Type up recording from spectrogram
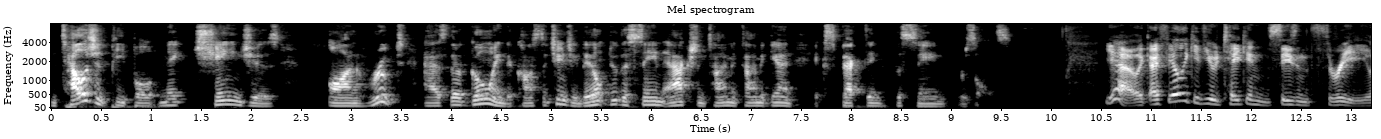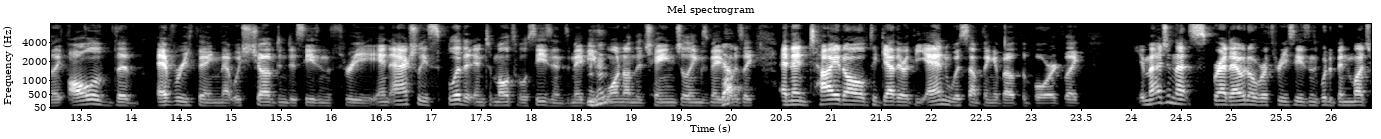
Intelligent people make changes en route as they're going. They're constantly changing. They don't do the same action time and time again, expecting the same results. Yeah, like I feel like if you had taken season three, like all of the everything that was shoved into season three, and actually split it into multiple seasons, maybe Mhm. one on the changelings, maybe it was like, and then tie it all together at the end with something about the Borg. Like, imagine that spread out over three seasons would have been much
